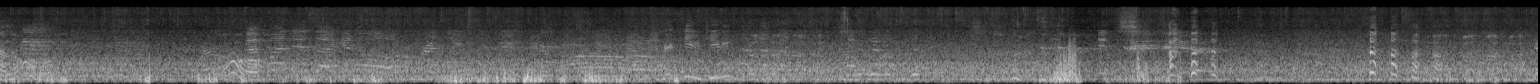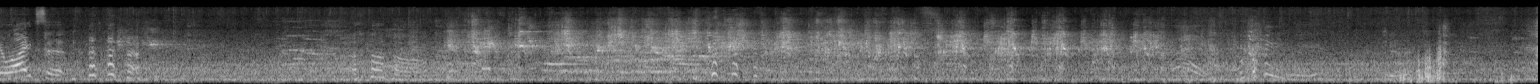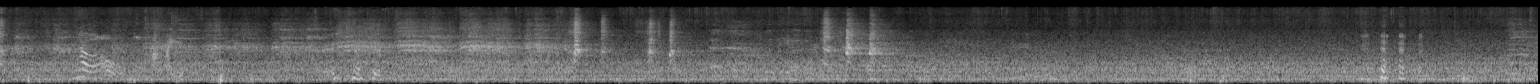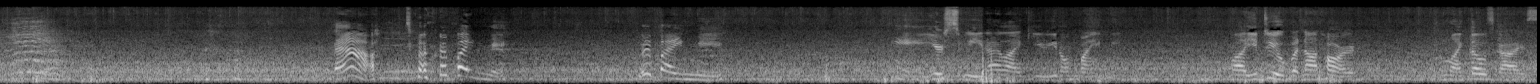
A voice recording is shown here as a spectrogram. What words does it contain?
Hello. He likes it. oh. Hello. Now, ah, quit biting me. Quit biting me. Hey, you're sweet. I like you. You don't bite me. Well, you do, but not hard. Unlike those guys.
